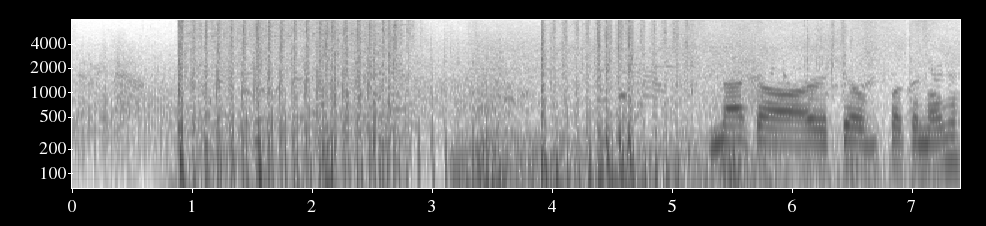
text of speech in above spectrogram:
Enemy down. Knock uh, or kill fucking normal. Gotta, yo, drop. One sec, healing up. Evo Uh, shield Fucking normal.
